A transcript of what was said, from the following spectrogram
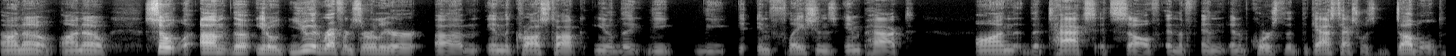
I know, I know. So, um, the you know, you had referenced earlier, um, in the crosstalk, you know, the the the inflation's impact on the tax itself, and the and and of course the, the gas tax was doubled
